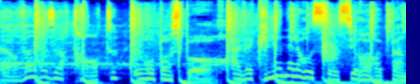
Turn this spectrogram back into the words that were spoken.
22h30, Europe 1 Sport. Avec Lionel Rousseau sur Europe 1.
